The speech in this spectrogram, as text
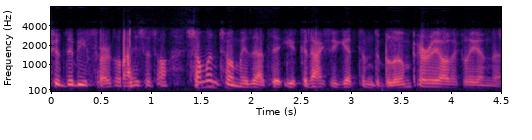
Should they be fertilized at all? Someone told me that, that you could actually get them to bloom periodically in the.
